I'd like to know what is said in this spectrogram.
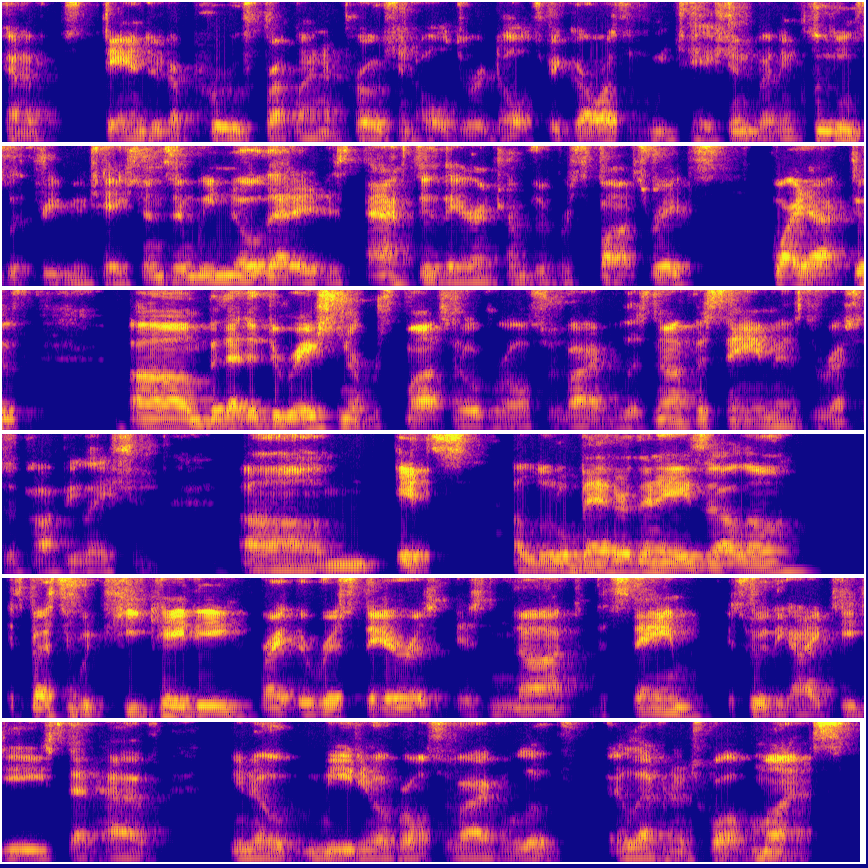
kind of standard approved frontline approach in older adults, regardless of mutation, but including FLT3 mutations. And we know that it is active there in terms of response rates, quite active um, but that the duration of response and overall survival is not the same as the rest of the population. Um, it's a little better than AZA alone, especially with TKD, right? The risk there is, is not the same. It's really the ITDs that have, you know, median overall survival of 11 or 12 months,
